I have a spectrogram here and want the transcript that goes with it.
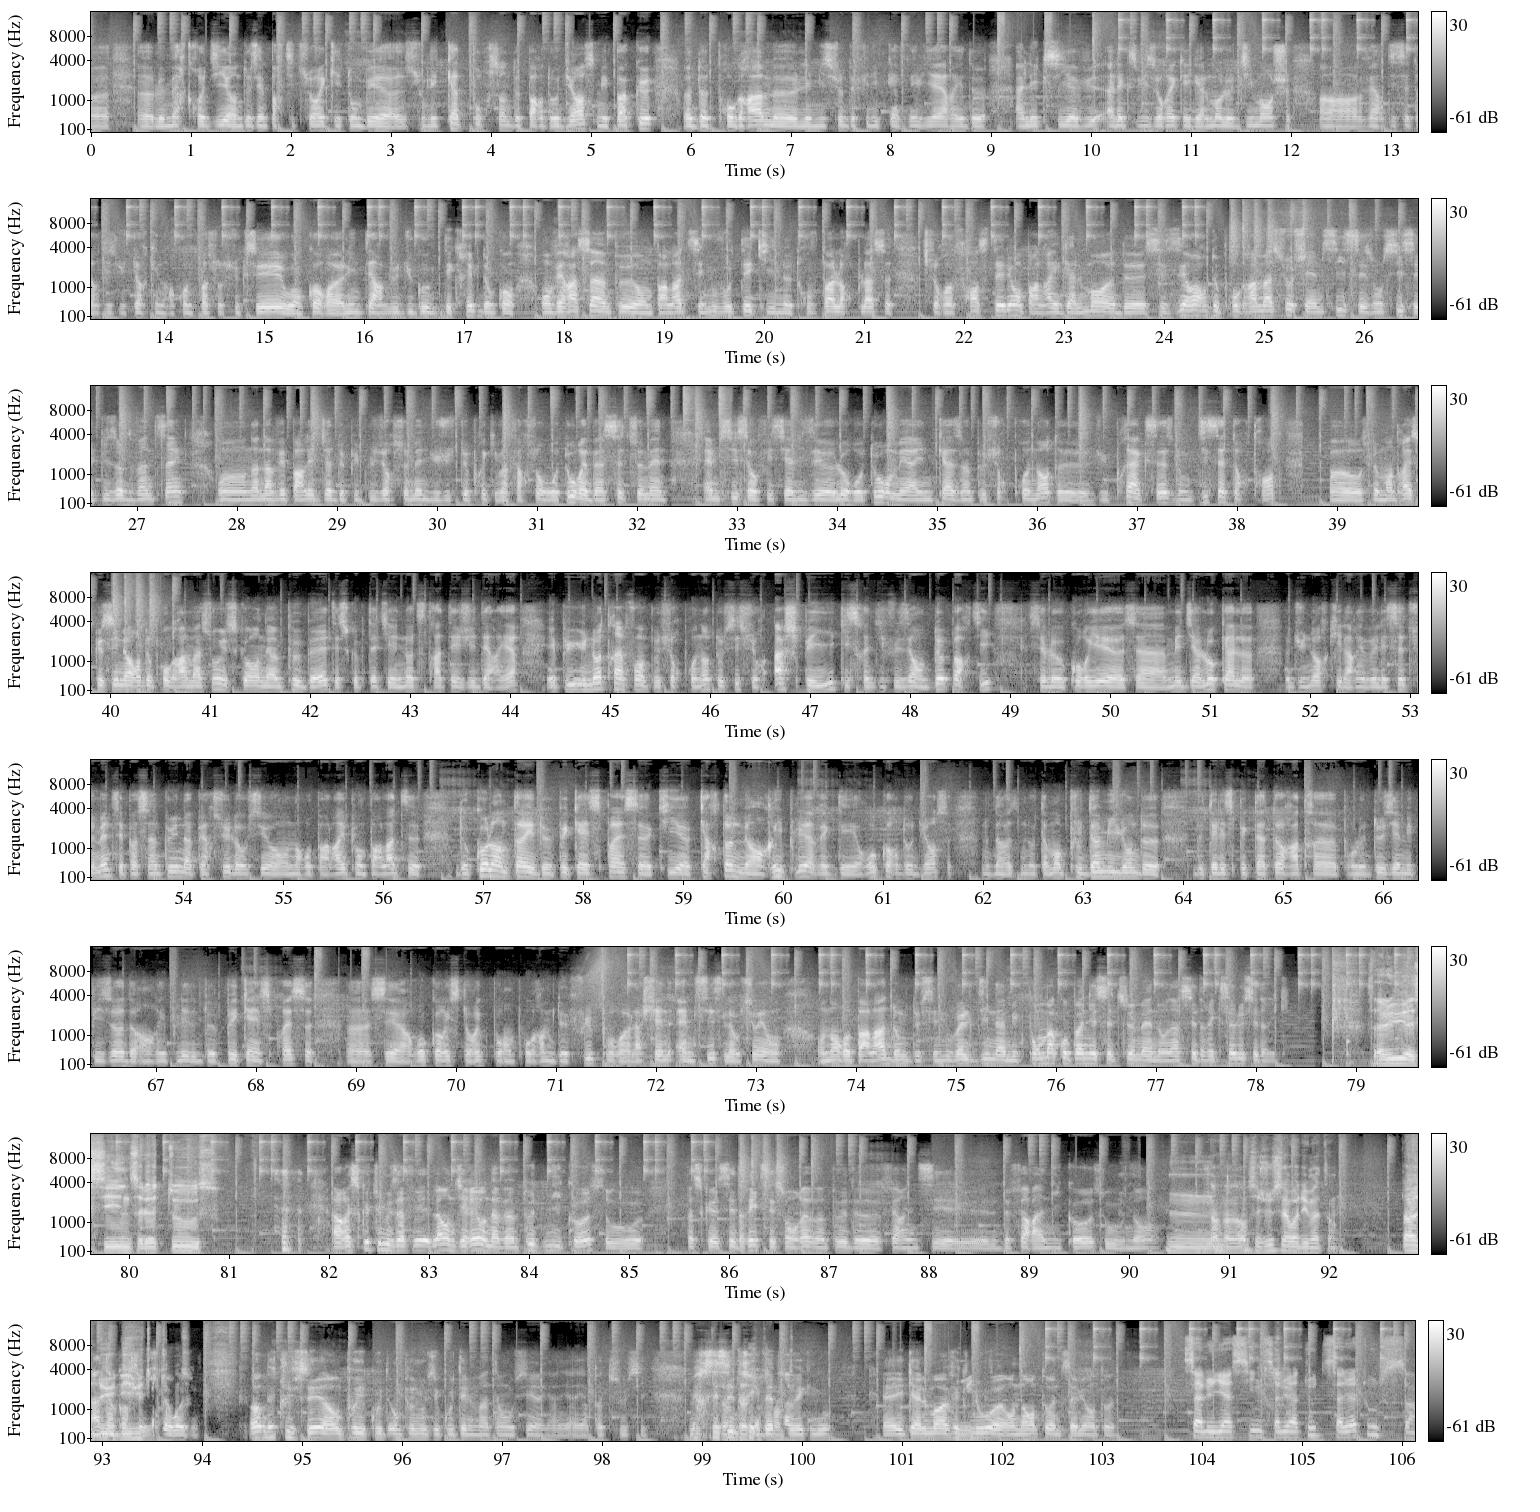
le mercredi en deuxième partie de soirée qui est tombé sous les 4% de part d'audience mais pas que euh, d'autres programmes, euh, l'émission de Philippe Cavrivière et de Alexis, euh, Alex Vizorek également le dimanche vers 17h-18h qui ne rencontre pas son succès, ou encore l'interview d'Hugo Décrypte. Donc on, verra ça un peu, on parlera de ces nouveautés qui ne trouvent pas leur place sur France Télé, on parlera également de ces erreurs de programmation chez M6, saison 6, épisode 25. On en avait parlé déjà depuis plusieurs semaines du juste prix qui va faire son retour. Et bien cette semaine, M6 a officialisé le retour, mais à une case un peu surprenante euh, du pré-access, donc 17h30. Euh, on se demandera est-ce que c'est une heure de programmation, est-ce qu'on est un peu bête, est-ce que peut-être il y a une autre stratégie derrière? Et puis une autre info un peu surprenante aussi sur HPI qui serait diffusée en deux parties. C'est le courrier, euh, c'est un média local euh, du Nord qui l'a révélé cette semaine. C'est passé un peu inaperçu. Là aussi, on en reparlera. Et puis on parlera de Colanta et de PK Express qui cartonnent, mais en replay avec des records d'audience, notamment plus d'un million de, téléspectateurs pour le deuxième épisode en replay de Pékin Express. C'est un record historique pour un programme de flux pour la chaîne M6. Là aussi, on, on en reparlera donc de ces nouvelles dynamiques. Pour m'accompagner cette semaine, on a Cédric. Salut Cédric. Salut Yacine, salut à tous. Alors est-ce que tu nous as fait... Là on dirait on avait un peu de Nikos ou... Parce que Cédric c'est son rêve un peu de faire, une... de faire un Nikos ou non? Hmm, Non, non, non, c'est juste la voix du matin. Ah, ah du 18 Oh mais tu sais, hein, on peut, écouter, on peut nous écouter le matin aussi, il hein, n'y a, pas de souci. Merci Cédric d'être avec nous. Et également avec nous, euh, on a Antoine. Salut Antoine. Salut Yacine, salut à toutes, salut à tous.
